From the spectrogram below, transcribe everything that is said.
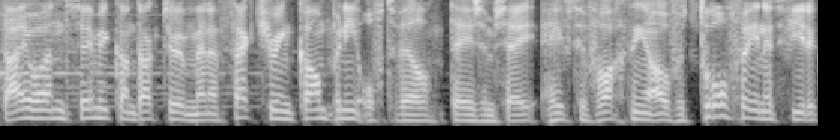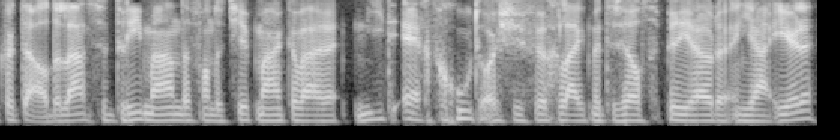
Taiwan Semiconductor Manufacturing Company, oftewel TSMC, heeft de verwachtingen overtroffen in het vierde kwartaal. De laatste drie maanden van de chipmaker waren niet echt goed als je vergelijkt met dezelfde periode een jaar eerder.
